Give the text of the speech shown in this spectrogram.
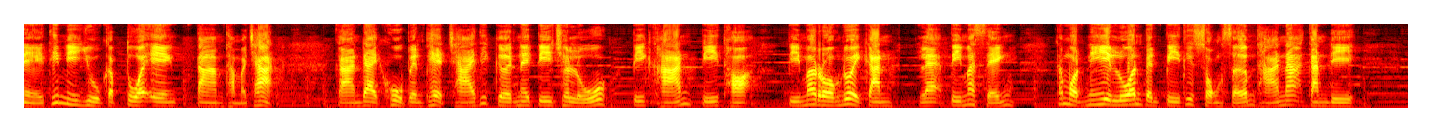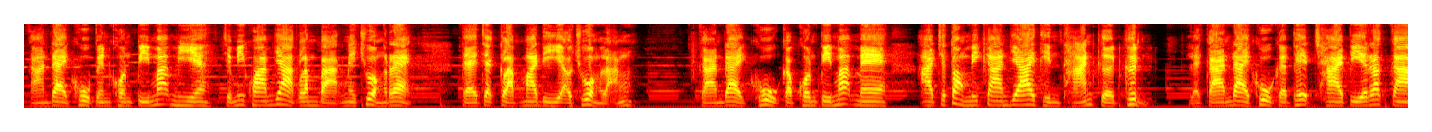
น่ห์ที่มีอยู่กับตัวเองตามธรรมชาติ การได้คู่เป็นเพศชายที่เกิดในปีฉลู ปีขาน ปีเถาะ ปีมะโรงด้วยกัน และปีมะเสงทั้งหมดนี้ล้วนเป็นปีที่ส่งเสริมฐานะกันดี การได้คู่เป็นคนปีมะเมียจะมีความยากลำบากในช่วงแรก แต่จะกลับมาดีเอาช่วงหลัง การได้คู่กับคนปีมะแมอาจจะต้องมีการย้ายถิ่นฐานเกิดขึ้น และการได้คู่กับเพศชายปีรักกา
